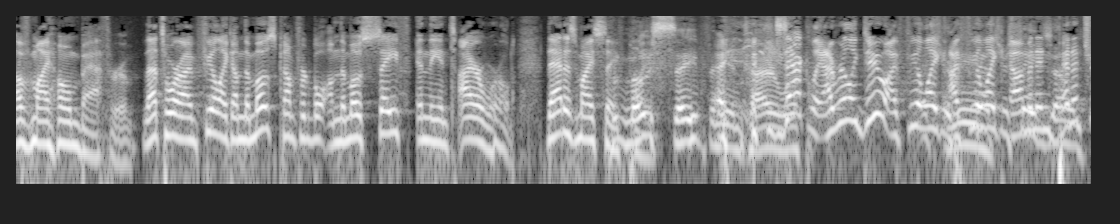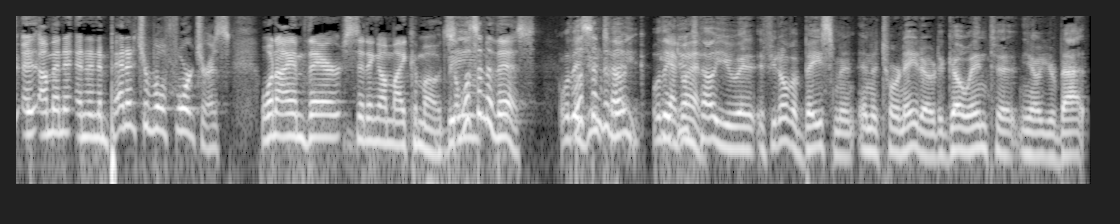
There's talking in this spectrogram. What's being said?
of my home bathroom. That's where I feel like I'm the most comfortable. I'm the most safe in the entire world. That is my safe place. Safe in the entire world. exactly. I really do. I feel like your- I feel like I'm an. I'm in, in an impenetrable fortress when I am there sitting on my commode. So Being- listen to this. Well, they listen do tell the, you. Well, they yeah, do tell you if you don't have a basement in a tornado to go into you know your bat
